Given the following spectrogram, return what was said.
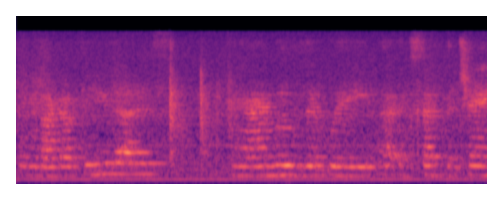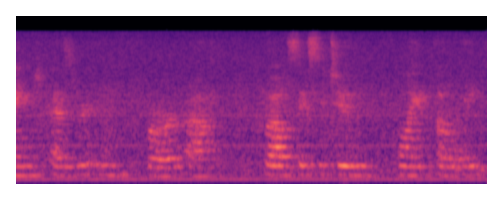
Bring it back up to you guys. and I move that we uh, accept the change as written for uh, 1262.08.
